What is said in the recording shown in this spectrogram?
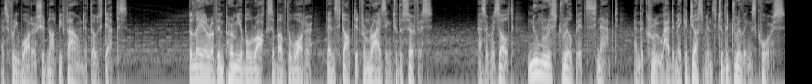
as free water should not be found at those depths. The layer of impermeable rocks above the water then stopped it from rising to the surface. As a result, numerous drill bits snapped and the crew had to make adjustments to the drilling's course.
